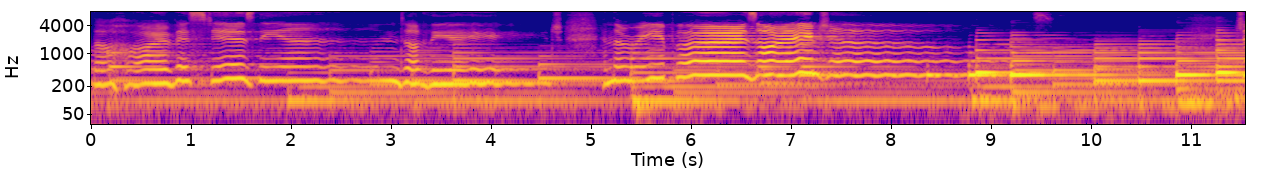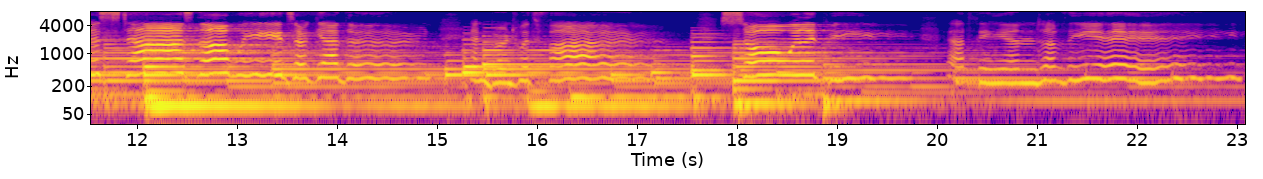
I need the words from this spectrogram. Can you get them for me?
The harvest is the end of the age, and the reapers are gathered and burned with fire, so will it be at at the end of the age.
